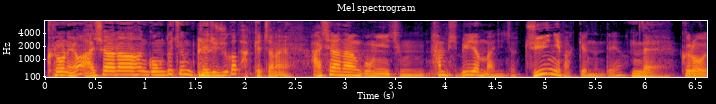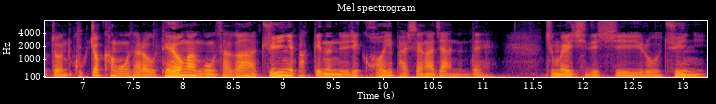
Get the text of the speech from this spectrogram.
그러네요. 아시아나 항공도 지금 대주주가 바뀌었잖아요. 아시아나 항공이 지금 31년 만이죠. 주인이 바뀌었는데요. 네. 그런 어떤 국적 항공사라고 대형 항공사가 주인이 바뀌는 일이 거의 발생하지 않는데 지금 HDC로 주인이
